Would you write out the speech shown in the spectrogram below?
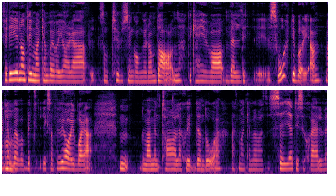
för det är ju någonting man kan behöva göra som tusen gånger om dagen. Det kan ju vara väldigt eh, svårt i början. Man kan behöva, bet- liksom, för vi har ju bara mm, de här mentala skydden då. Att man kan behöva säga till sig själv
